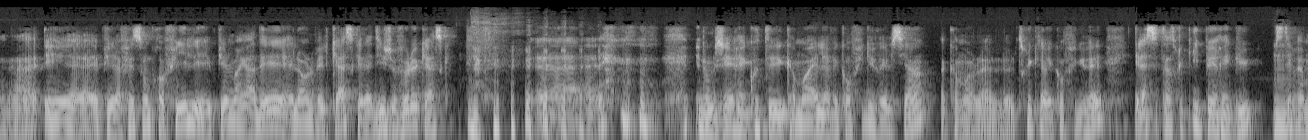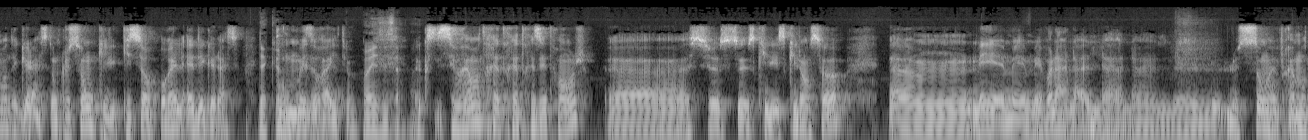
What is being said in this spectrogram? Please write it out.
Euh, et, euh, et puis elle a fait son profil, et puis elle m'a regardé, elle a enlevé le casque, elle a dit je veux le casque. Euh, et donc j'ai réécouté comment elle avait configuré le sien, comment le, le truc l'avait configuré. Et là c'est un truc hyper aigu, c'était Mhm. vraiment dégueulasse. Donc le son qui, qui sort pour elle est dégueulasse. Pour mes oreilles, tu vois. Oui, c'est ça. ouais. C'est vraiment très très très étrange euh, ce, ce, ce qu'il en sort. Mais, mais, mais voilà, la, la, la- le, le- le son est vraiment...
